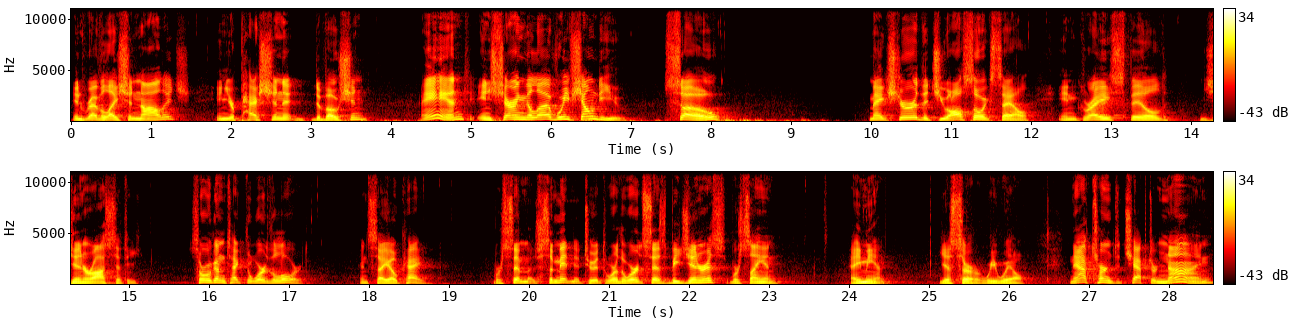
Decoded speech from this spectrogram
in revelation knowledge, in your passionate devotion, and in sharing the love we've shown to you. So make sure that you also excel in grace filled generosity. So we're going to take the word of the Lord and say, okay. We're submitting it to it where the word says, be generous. We're saying, amen. Yes, sir, we will. Now turn to chapter 9.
